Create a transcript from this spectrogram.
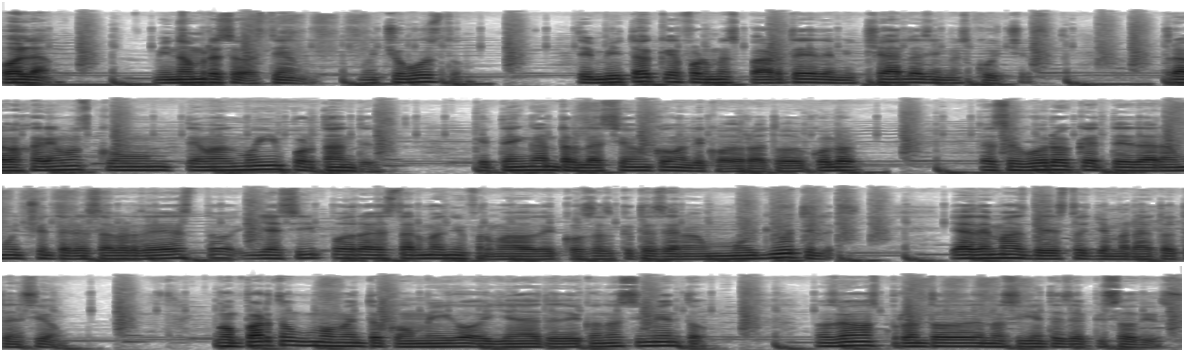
Hola, mi nombre es Sebastián, mucho gusto. Te invito a que formes parte de mis charlas y me escuches. Trabajaremos con temas muy importantes que tengan relación con el Ecuador a todo color. Te aseguro que te dará mucho interés saber de esto y así podrás estar más informado de cosas que te serán muy útiles y además de esto llamará tu atención. Comparte un momento conmigo y llénate de conocimiento. Nos vemos pronto en los siguientes episodios.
